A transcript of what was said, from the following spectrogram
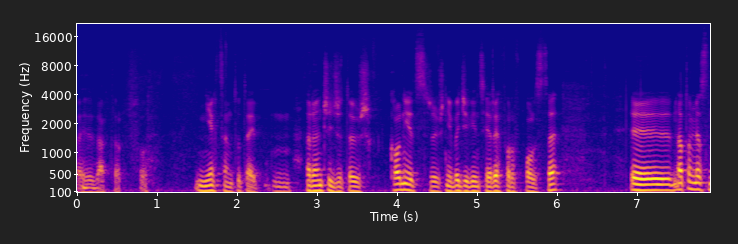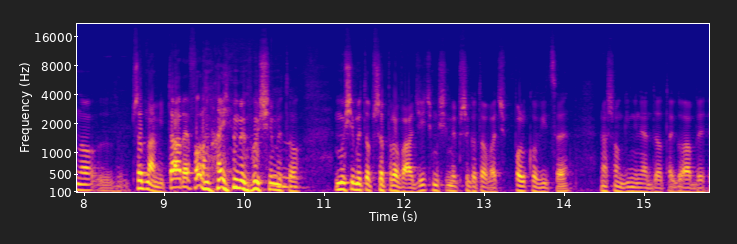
panie redaktor, fu, nie chcę tutaj mm, ręczyć, że to już koniec, że już nie będzie więcej reform w Polsce. Natomiast no, przed nami ta reforma i my musimy to, musimy to przeprowadzić, musimy przygotować Polkowice, naszą gminę do tego, aby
